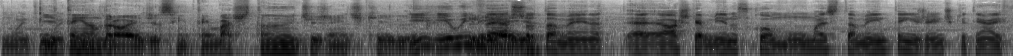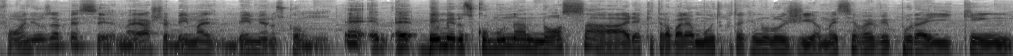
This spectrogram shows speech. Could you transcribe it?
muito, e muito, tem muito. Android, assim. Tem bastante gente que E, e o inverso aí. também, né? É, eu acho que é menos comum, mas também tem gente que tem iPhone e usa PC. Mas eu acho bem, mais, bem menos comum. É, é- é bem menos comum na nossa área que trabalha muito com tecnologia, mas você vai ver por aí quem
